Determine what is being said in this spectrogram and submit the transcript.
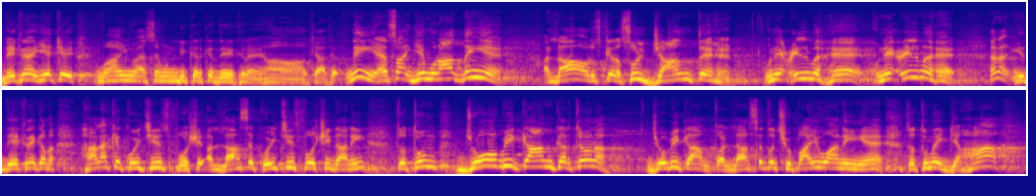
देखने, ये कि वहाँ यूँ ऐसे मुंडी करके देख रहे हैं हाँ क्या कर, नहीं, ऐसा ये मुराद नहीं है। अल्लाह और उसके रसूल जानते हैं। उन्हें इल्म है, उन्हें इल्म है है ना? ये देखने का हालाँकि कोई चीज़ पोशी, अल्लाह से कोई चीज़ पोशीदा नहीं तो तुम जो भी काम करते हो ना, जो भी काम तो अल्लाह से तो छुपाई हुआ नहीं है। तो तुम्हें यहाँ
